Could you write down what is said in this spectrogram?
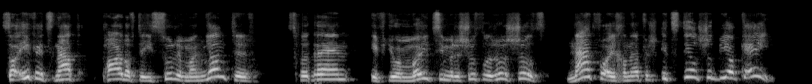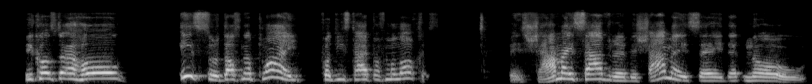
So if it's not part of the Isurim on Yantiv, so then if you're Moitzim Reshus Reshus, not for Eichel Nefesh, it still should be okay. Because the whole Isur doesn't apply for these type of Melachas. Beishamai Savre, Beishamai say that no,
